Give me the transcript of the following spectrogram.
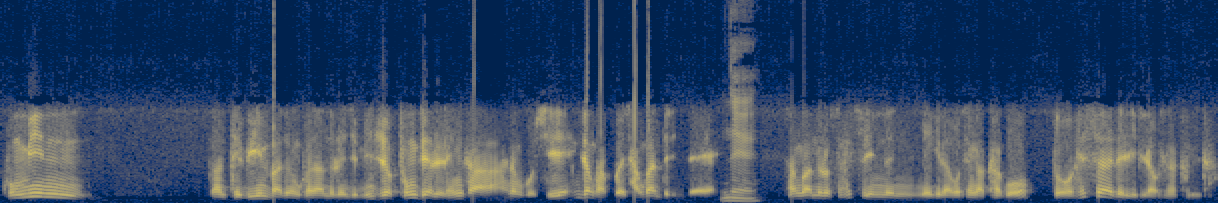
국민한테 위임받은 권한으로 이제 민주적 통제를 행사하는 곳이 행정각부의 장관들인데 네. 장관으로서 할 수 있는 얘기라고 생각하고 또 했어야 될 일이라고 생각합니다.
